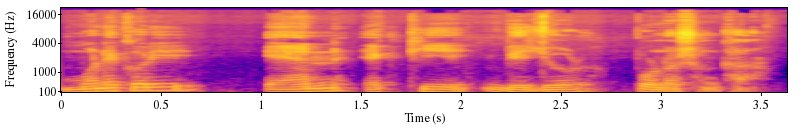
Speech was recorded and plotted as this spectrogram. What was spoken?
মনে করি এন একটি বিজোড় পূর্ণসংখ্যা।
